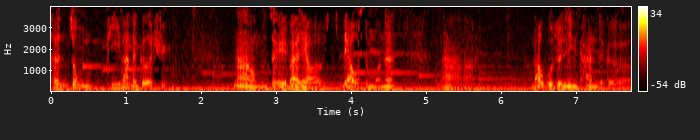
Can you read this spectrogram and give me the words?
沉重批判的歌曲。那我们这个礼拜聊聊什么呢？那老谷最近看这个。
